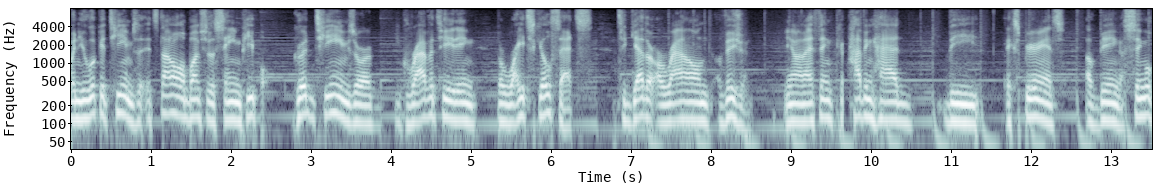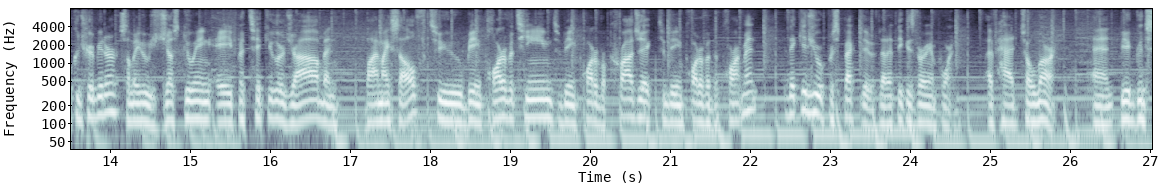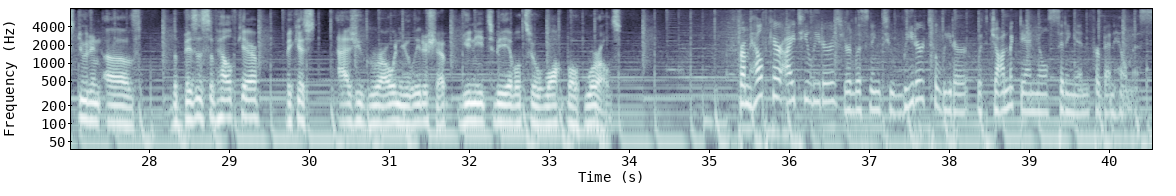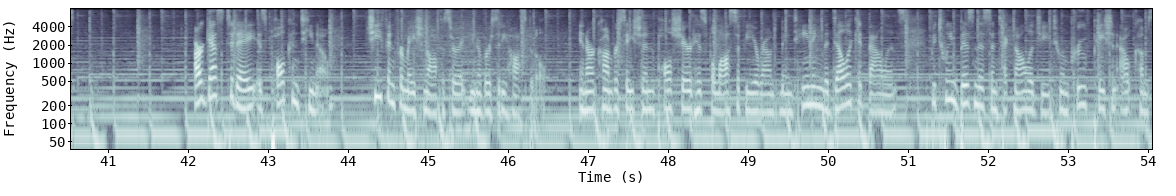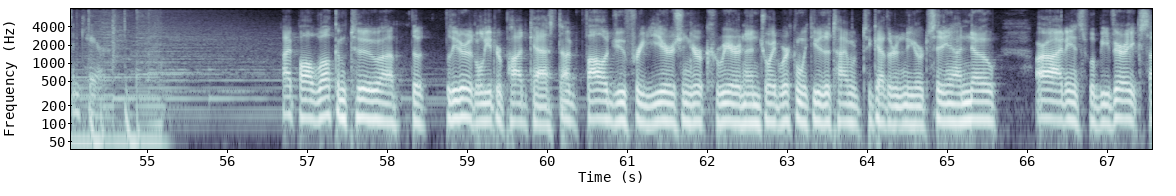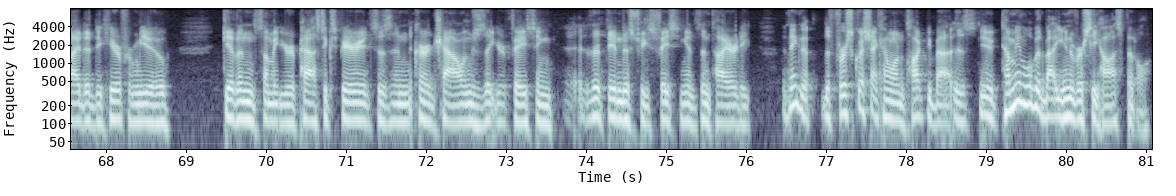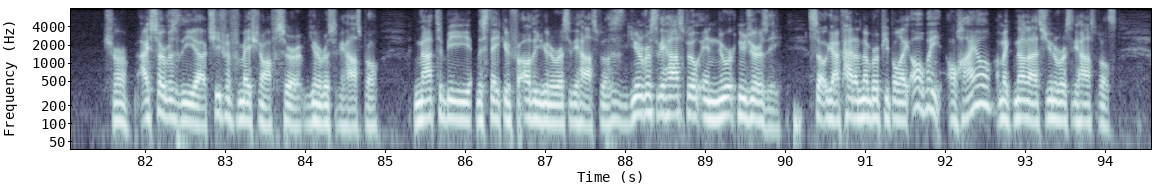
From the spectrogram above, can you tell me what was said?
when you look at teams, it's not all a bunch of the same people. Good teams are gravitating the right skill sets together around a vision. You know, and I think having had the experience of being a single contributor, somebody who's just doing a particular job and by myself, to being part of a team, to being part of a project, to being part of a department, that gives you a perspective that I think is very important. I've had to learn and be a good student of the business of healthcare because as you grow in your leadership, you need to be able to walk both worlds. From healthcare IT leaders, you're listening to Leader to Leader with John McDaniel sitting in for Ben Hilmes. Our guest today is Paul Contino, Chief Information Officer at University Hospital. In our conversation, Paul shared his philosophy around maintaining the delicate balance between business and technology to improve patient outcomes and care. Hi, Paul. Welcome to uh, the Leader to Leader podcast. I've followed you for years in your career and enjoyed working with you the time together in New York City. And I know our audience will be very excited to hear from you, given some of your past experiences and current challenges that you're facing, that the industry is facing in its entirety. I think that the first question I kind of want to talk to you about is, you know, tell me a little bit about University Hospital. Sure. I serve as the uh, Chief Information Officer at University Hospital not to be mistaken for other university hospitals. This is University Hospital in Newark, New Jersey. So yeah, I've had a number of people like, oh, wait, Ohio? I'm like, no, no, that's University Hospitals.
